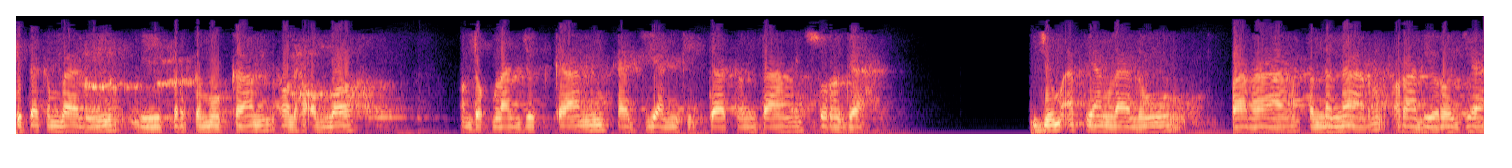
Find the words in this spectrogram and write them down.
kita kembali dipertemukan oleh Allah untuk melanjutkan kajian kita tentang surga. Jumat yang lalu para pendengar Radio Roja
